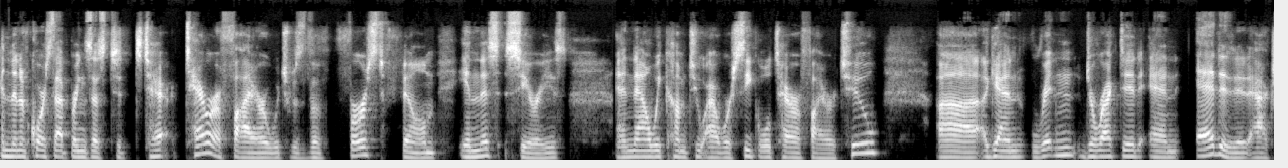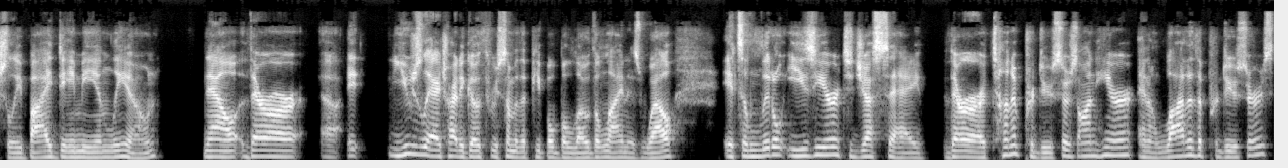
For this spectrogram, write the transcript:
and then, of course, that brings us to Ter- Terrifier, which was the first film in this series. And now we come to our sequel, Terrifier 2. Uh, again, written, directed, and edited actually by Damien Leone. Now, there are, uh, it, usually I try to go through some of the people below the line as well. It's a little easier to just say there are a ton of producers on here, and a lot of the producers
